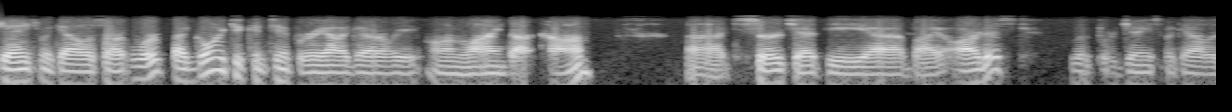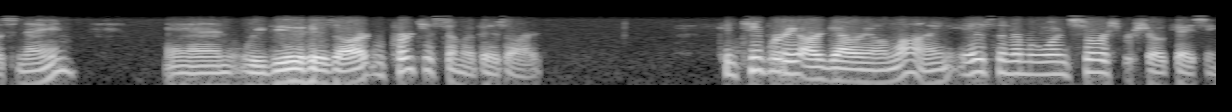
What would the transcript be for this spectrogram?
James McAlice artwork by going to contemporaryartgalleryonline.com. Uh, search at the uh, by artist, look for James McAlice' name, and review his art and purchase some of his art. Contemporary Art Gallery Online is the number one source for showcasing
